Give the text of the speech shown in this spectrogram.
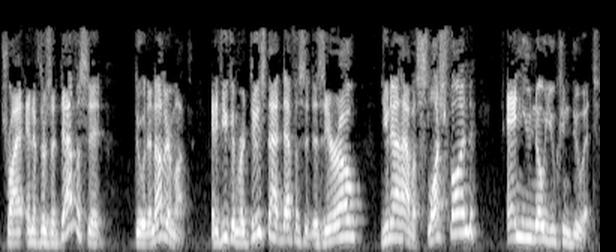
Try it. And if there's a deficit, do it another month. And if you can reduce that deficit to zero, you now have a slush fund and you know you can do it.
